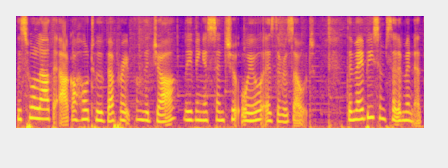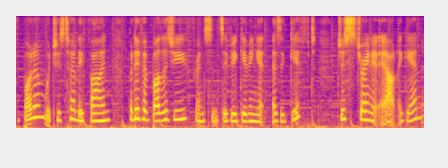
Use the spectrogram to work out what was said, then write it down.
This will allow the alcohol to evaporate from the jar, leaving essential oil as the result. There may be some sediment at the bottom, which is totally fine, but if it bothers you, for instance if you're giving it as a gift, just strain it out again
